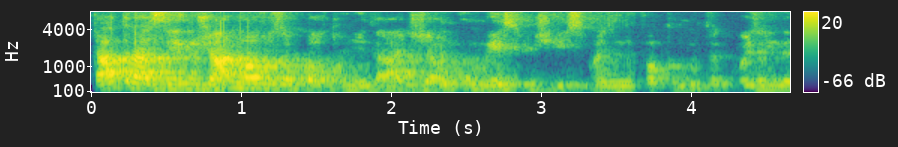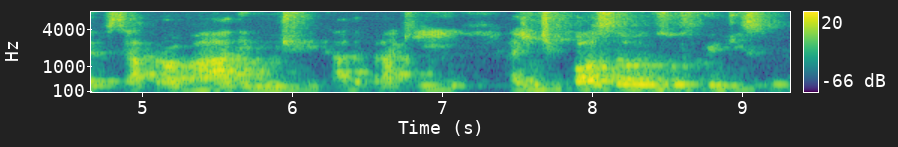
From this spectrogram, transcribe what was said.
tá trazendo já novas oportunidades, já é o começo disso, mas ainda falta muita coisa ainda ser aprovada e modificada para que a gente possa usufruir disso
